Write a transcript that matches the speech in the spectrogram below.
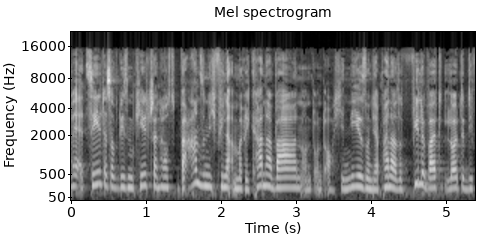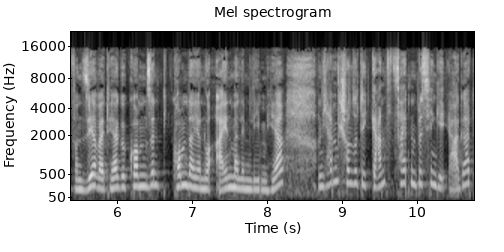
Er erzählt, dass auf diesem Kehlsteinhaus wahnsinnig viele Amerikaner waren und, und auch Chinesen und Japaner, also viele weit, Leute, die von sehr weit hergekommen sind, die kommen da ja nur einmal im Leben her. Und ich habe mich schon so die ganze Zeit ein bisschen geärgert,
